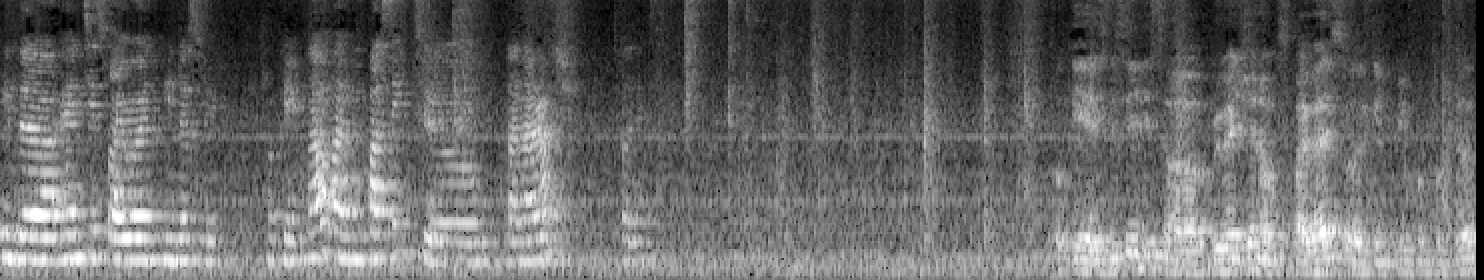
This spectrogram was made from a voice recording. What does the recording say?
in the anti-spyware industry. Okay, now I'm passing to Thanaraj for. Okay, see, this uh, prevention of spyware, so you can view from computer.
